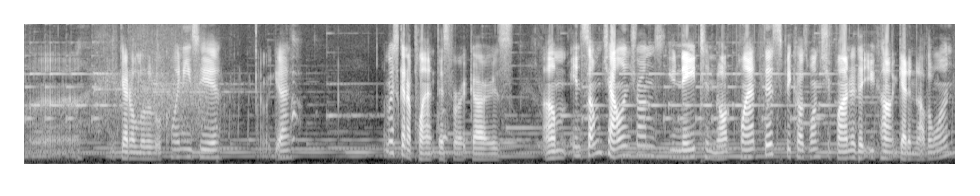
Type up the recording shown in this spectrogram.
Uh, get all the little coinies here. There we go. I'm just going to plant this where it goes. Um, in some challenge runs, you need to not plant this because once you've planted it, you can't get another one.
